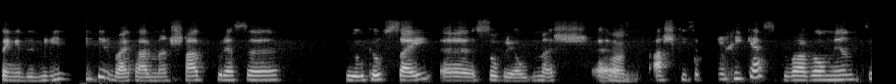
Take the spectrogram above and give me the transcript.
tenho de admitir, vai estar manchado por essa pelo que eu sei uh, sobre ele, mas uh, claro. acho que isso enriquece provavelmente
